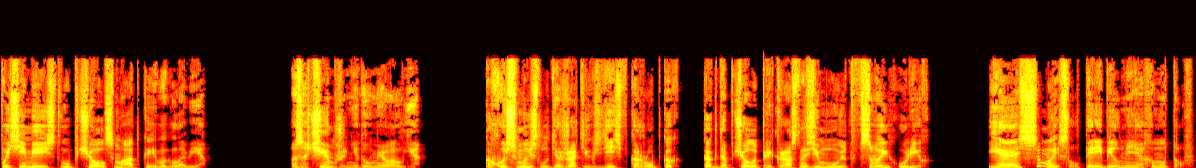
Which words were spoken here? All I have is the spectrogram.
по семейству пчел с маткой во главе. — А зачем же, — недоумевал я, — какой смысл держать их здесь в коробках, когда пчелы прекрасно зимуют в своих ульях? — Есть смысл, — перебил меня Хомутов.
